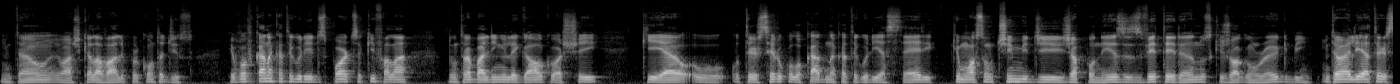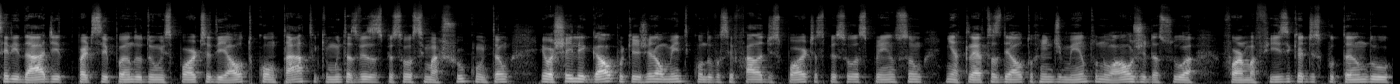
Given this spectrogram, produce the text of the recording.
Então eu acho que ela vale por conta disso. Eu vou ficar na categoria de esportes aqui, falar de um trabalhinho legal que eu achei, que é o, o terceiro colocado na categoria série, que mostra um time de japoneses veteranos que jogam rugby. Então ali é a terceira idade participando de um esporte de alto contato, que muitas vezes as pessoas se machucam. Então eu achei legal porque geralmente quando você fala de esporte, as pessoas pensam em atletas de alto rendimento no auge da sua forma física, disputando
